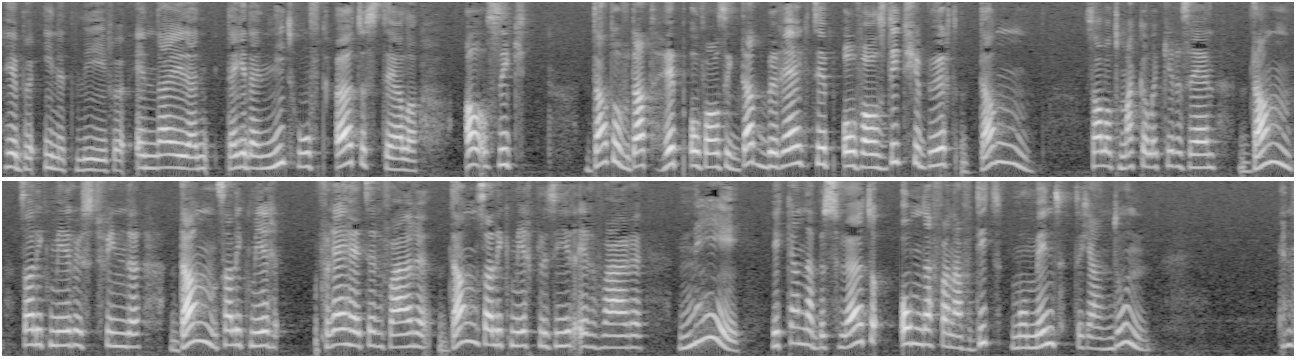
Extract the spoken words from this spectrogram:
hebben in het leven en dat je dat, dat, je dat niet hoeft uit te stellen. Als ik dat of dat heb, of als ik dat bereikt heb, of als dit gebeurt, dan zal het makkelijker zijn. Dan zal ik meer rust vinden. Dan zal ik meer vrijheid ervaren. Dan zal ik meer plezier ervaren. Nee, je kan dat besluiten om dat vanaf dit moment te gaan doen. En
